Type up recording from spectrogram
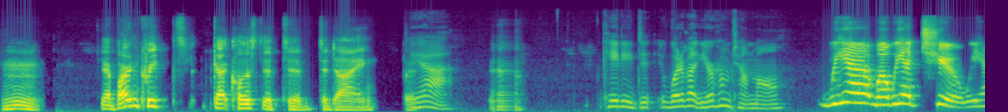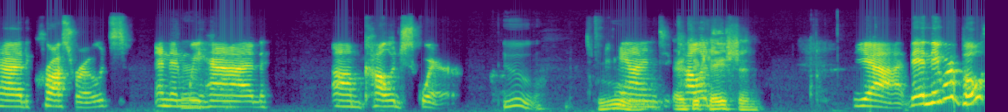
Hmm. Yeah, Barton Creek got close to to, to dying, but yeah. yeah, Katie, did, what about your hometown mall? We had well, we had two. We had Crossroads, and then we had um, College Square. Ooh, Ooh, And college- education. Yeah, and they were both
